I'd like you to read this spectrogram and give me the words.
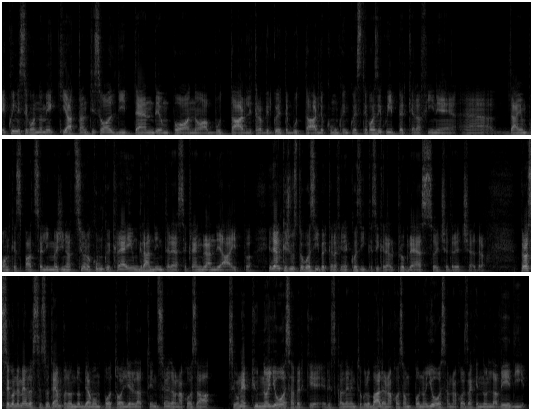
E quindi secondo me chi ha tanti soldi tende un po' no, a buttarli, tra virgolette, buttarli o comunque in queste cose qui perché alla fine eh, dai un po' anche spazio all'immaginazione o comunque crei un grande interesse, crei un grande hype. Ed è anche giusto così perché alla fine è così che si crea il progresso, eccetera, eccetera. Però secondo me allo stesso tempo non dobbiamo un po' togliere l'attenzione da una cosa, secondo me, più noiosa perché il riscaldamento globale è una cosa un po' noiosa, una cosa che non la vedi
